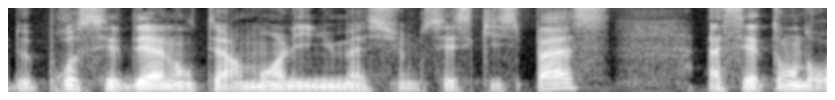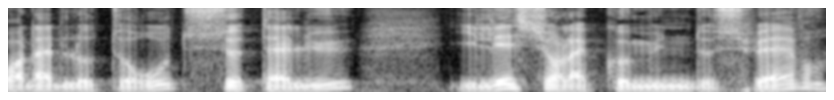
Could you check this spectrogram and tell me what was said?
de procéder à l'enterrement, à l'inhumation. C'est ce qui se passe à cet endroit-là de l'autoroute. Ce talus, il est sur la commune de Suèvre.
